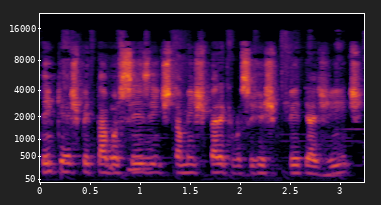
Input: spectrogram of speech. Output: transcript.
tem que respeitar vocês uhum. e a gente também espera que vocês respeitem a gente.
